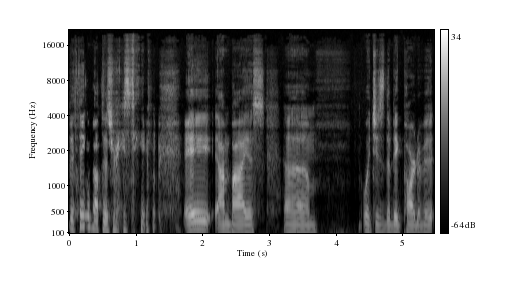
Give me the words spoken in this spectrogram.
the thing about this Rays team, a I'm biased, um, which is the big part of it.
